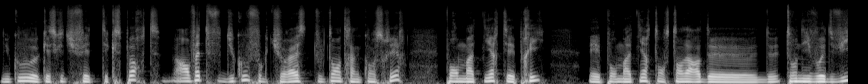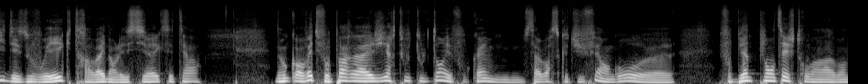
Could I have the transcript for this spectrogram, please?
Du coup, qu'est-ce que tu fais? Tu exportes. En fait, du coup, il faut que tu restes tout le temps en train de construire pour maintenir tes prix et pour maintenir ton standard de, ton niveau de vie des ouvriers qui travaillent dans les scieries, etc. Donc en fait, il faut pas réagir tout, tout le temps, il faut quand même savoir ce que tu fais. En gros, euh, il faut bien te planter, je trouve, hein, avant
